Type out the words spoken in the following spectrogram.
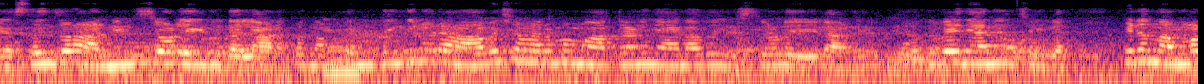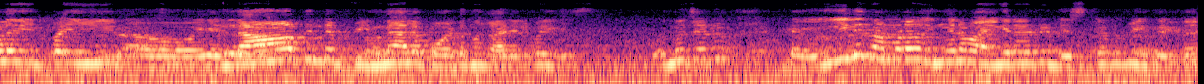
മെസ്സഞ്ചർ അൺഇൻസ്റ്റാൾ ചെയ്തതാണ് അപ്പൊ നമുക്ക് എന്തെങ്കിലും ഒരു ആവശ്യം വരുമ്പോൾ മാത്രമാണ് ഞാനത് ഇൻസ്റ്റാൾ ചെയ്യലാണ് പൊതുവേ ഞാൻ ചെയ്യില്ല. പിന്നെ നമ്മൾ ഇപ്പൊ ഈ എല്ലാത്തിന്റെ പിന്നാലെ പോയിട്ടൊന്നും കാര്യം ഇപ്പൊ ഈ എന്ന് വെച്ചാൽ ഡെയിലി നമ്മൾ ഇങ്ങനെ ഭയങ്കരമായിട്ട് ഡിസ്റ്റർബ് ചെയ്തിട്ട്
